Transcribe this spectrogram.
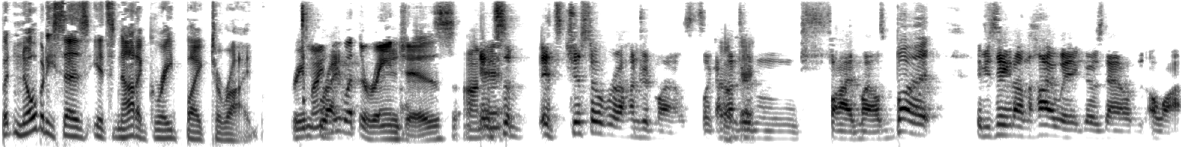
but nobody says it's not a great bike to ride. Remind me what the range is on It's it. a, it's just over hundred miles. It's like Okay. 105 miles. But if you take it on the highway, it goes down a lot.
